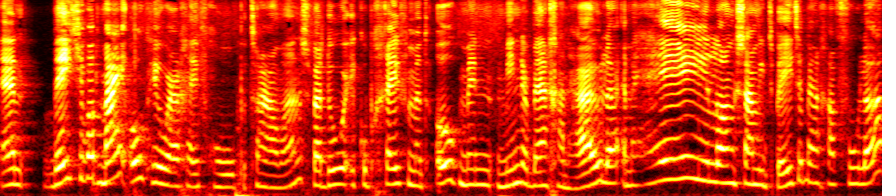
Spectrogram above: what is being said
En weet je wat mij ook heel erg heeft geholpen trouwens? Waardoor ik op een gegeven moment ook minder ben gaan huilen en me heel langzaam iets beter ben gaan voelen.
